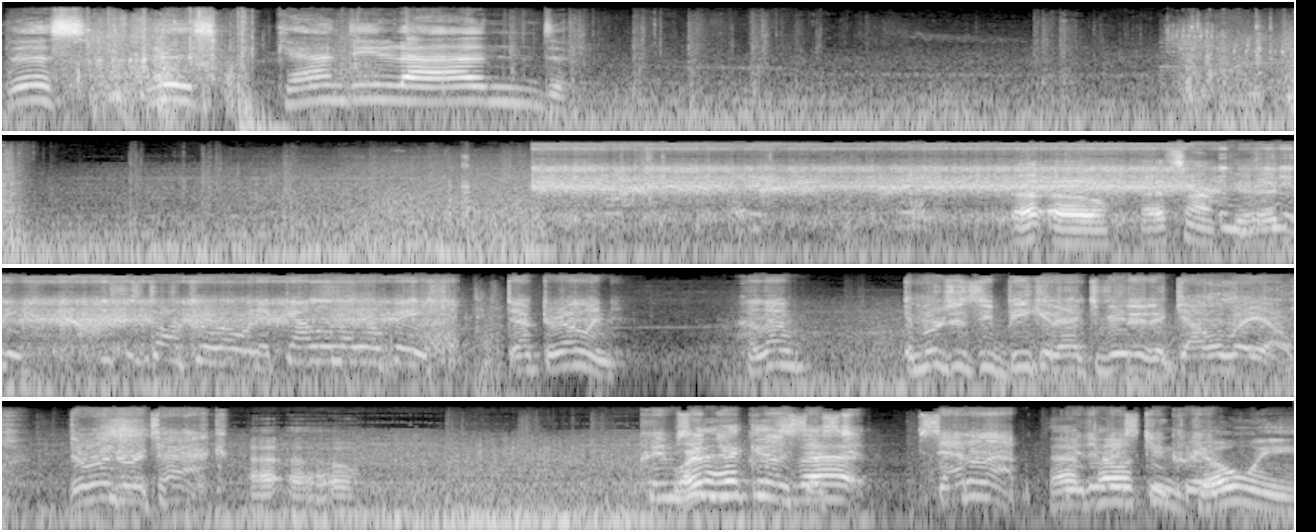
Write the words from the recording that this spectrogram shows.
This is Candyland! Uh-oh, that's not good. Infinity, this is Dr. Owen at Galileo Base. Dr. Owen, hello? Emergency beacon activated at Galileo. They're under attack. Uh-oh. Crimson, Where the heck is closest. that- Saddle up. That We're the rescue pelican crew. going?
